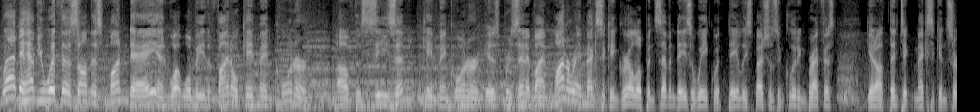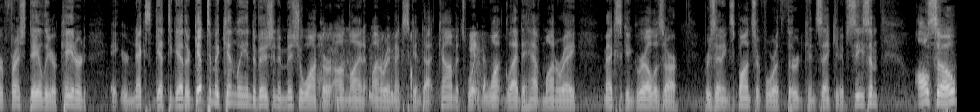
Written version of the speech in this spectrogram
Glad to have you with us on this Monday and what will be the final Caveman Corner of the season. Caveman Corner is presented by Monterey Mexican Grill, open seven days a week with daily specials, including breakfast. Get authentic Mexican served fresh daily or catered at your next get together. Get to McKinley and Division in Mishawaka or online at MontereyMexican.com. It's what you want. Glad to have Monterey Mexican Grill as our presenting sponsor for a third consecutive season. Also,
